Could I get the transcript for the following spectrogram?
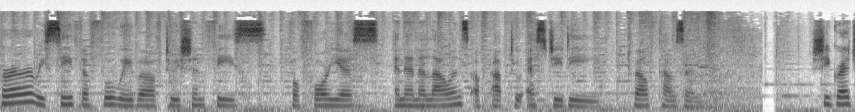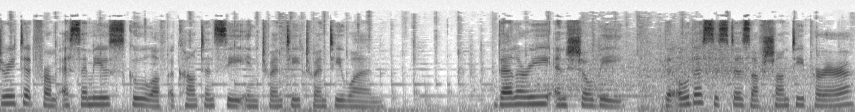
Pereira received a full waiver of tuition fees for four years and an allowance of up to SGD 12,000. She graduated from SMU School of Accountancy in 2021. Valerie and Shobi, the older sisters of Shanti Pereira,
